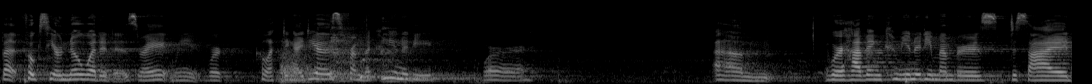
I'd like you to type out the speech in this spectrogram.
that folks here know what it is, right? We, we're collecting ideas from the community. We're, um, we're having community members decide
